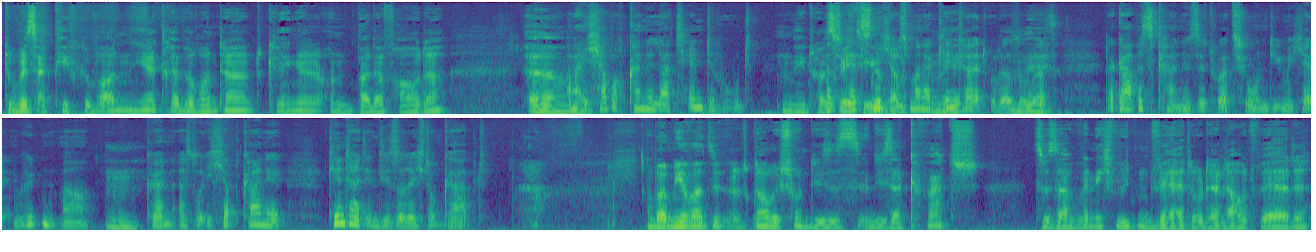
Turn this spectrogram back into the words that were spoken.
Du bist aktiv geworden hier, Treppe runter, Klingel und bei der Frau da. Ähm, Aber ich habe auch keine latente Wut. nee, du hast Also jetzt nicht aus Wut. meiner Nee. Kindheit oder sowas. Nee. Da gab es keine Situationen, die mich hätten wütend machen Mhm. können. Also ich habe keine Kindheit in diese Richtung gehabt. Und bei mir war, glaube ich, schon dieses, dieser Quatsch, zu sagen, wenn ich wütend werde oder laut werde,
